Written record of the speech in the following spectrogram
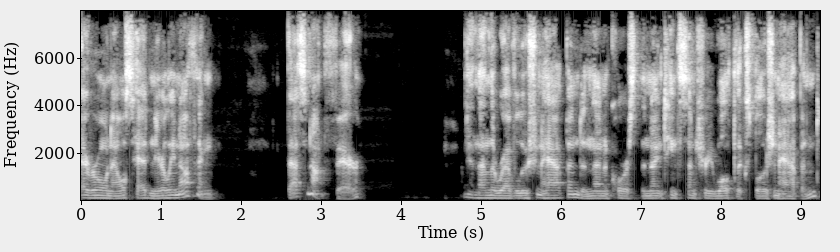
everyone else had nearly nothing. That's not fair. And then the revolution happened, and then, of course, the 19th century wealth explosion happened.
